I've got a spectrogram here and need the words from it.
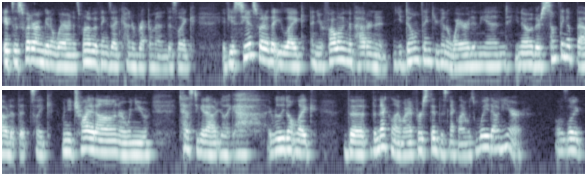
it's a sweater I'm gonna wear, and it's one of the things I'd kind of recommend is like if you see a sweater that you like and you're following the pattern and you don't think you're gonna wear it in the end, you know, there's something about it that's like when you try it on or when you're testing it out, you're like, ah, I really don't like the the neckline. When I first did this neckline was way down here. I was like,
